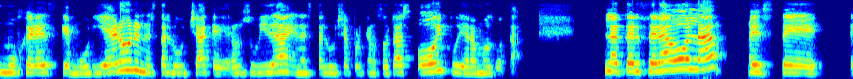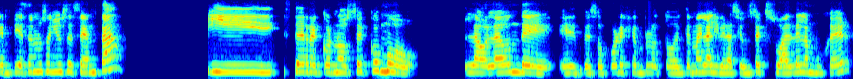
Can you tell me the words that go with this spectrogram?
mujeres que murieron en esta lucha, que dieron su vida en esta lucha porque nosotras hoy pudiéramos votar. La tercera ola este, empieza en los años 60 y se reconoce como la ola donde empezó, por ejemplo, todo el tema de la liberación sexual de la mujer,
